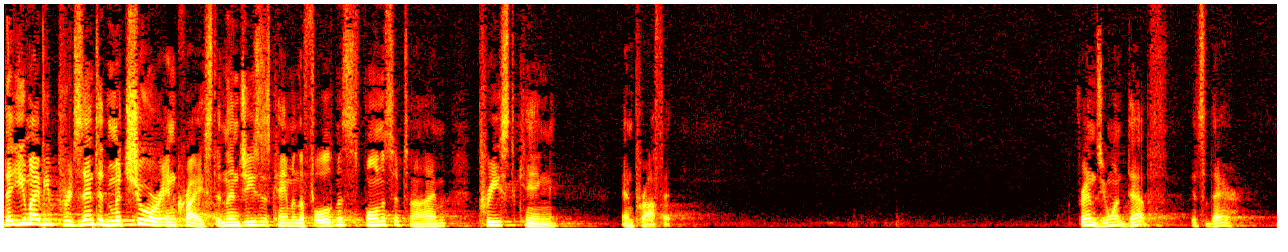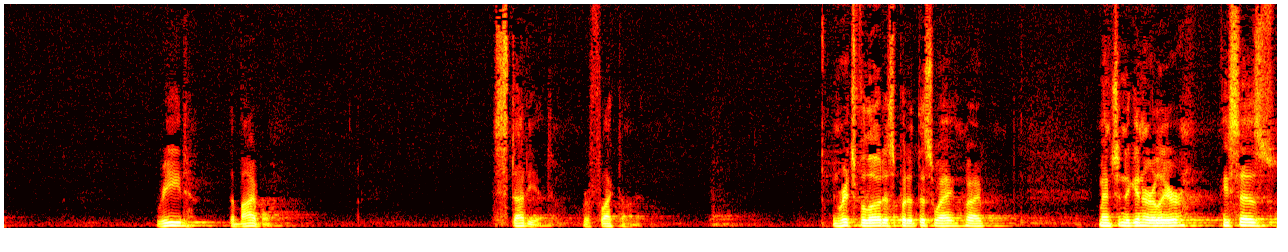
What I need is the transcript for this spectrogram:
that you might be presented mature in Christ. And then Jesus came in the fullness, fullness of time, priest, king, and prophet. Friends, you want depth? It's there. Read the Bible, study it, reflect on it. And Rich Villodas put it this way, I mentioned again earlier. He says,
